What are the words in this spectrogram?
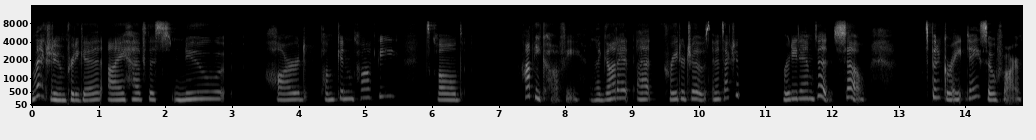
I'm actually doing pretty good. I have this new hard pumpkin coffee. It's called Hobby Coffee, and I got it at Trader Joe's, and it's actually pretty damn good. So, it's been a great day so far.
